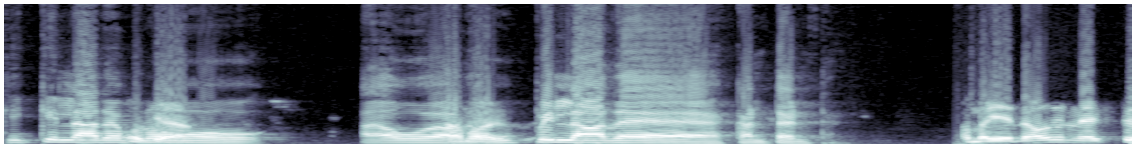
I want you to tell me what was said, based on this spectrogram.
கிக் இல்லாத. ப்ரோமோ. உப்பு இல்லாத கண்டென்ட் நம்ம ஏதாவது நெக்ஸ்ட்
